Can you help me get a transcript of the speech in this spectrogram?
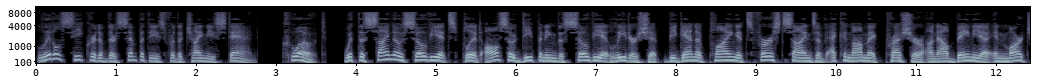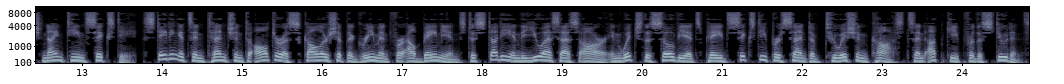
little secret of their sympathies for the Chinese stand. Quote, with the Sino-Soviet split also deepening the Soviet leadership began applying its first signs of economic pressure on Albania in March 1960, stating its intention to alter a scholarship agreement for Albanians to study in the USSR in which the Soviets paid 60% of tuition costs and upkeep for the students.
